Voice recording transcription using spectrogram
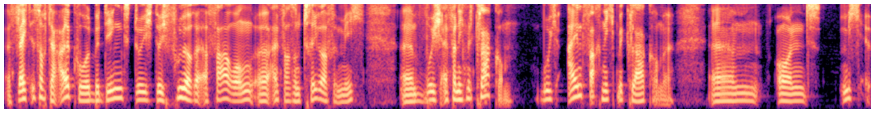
äh, vielleicht ist auch der Alkohol bedingt durch, durch frühere Erfahrungen äh, einfach so ein Trigger für mich, äh, wo ich einfach nicht mit klarkomme. Wo ich einfach nicht mit klarkomme. Ähm, und mich äh,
